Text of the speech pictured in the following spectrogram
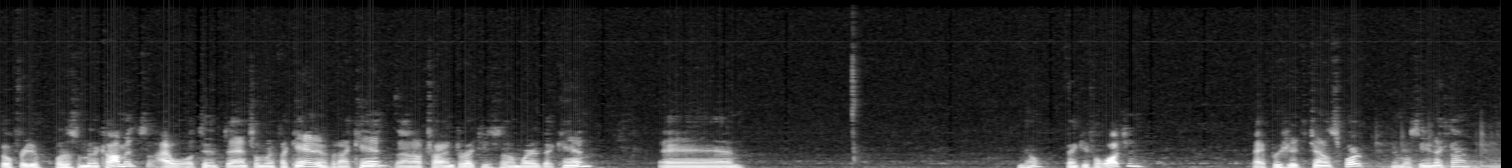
feel free to put them in the comments. I will attempt to answer them if I can. And if I can't, then I'll try and direct you somewhere that can. And, you know, thank you for watching. I appreciate the channel support, and we'll see you next time.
